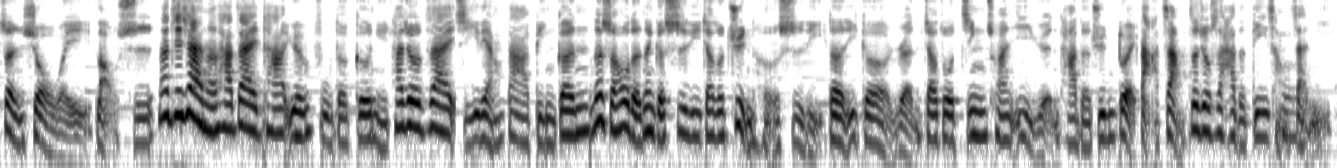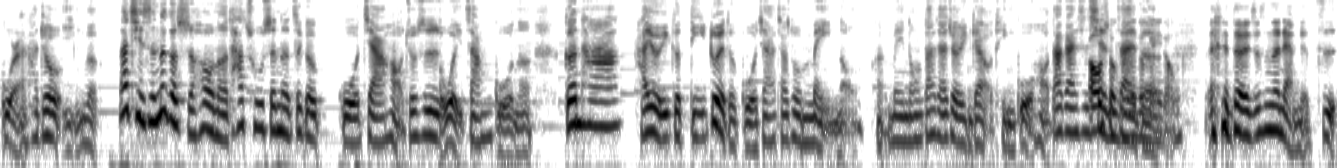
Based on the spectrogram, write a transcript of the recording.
正秀为老师。那接下来呢，他在他元府的歌年，他就在吉良大兵跟那时候的那个势力叫做骏河势力的一个人叫做金川义元，他的。军队打仗，这就是他的第一场战役。果然，他就赢了。那其实那个时候呢，他出生的这个国家哈，就是尾张国呢，跟他还有一个敌对的国家叫做美浓。美浓大家就应该有听过哈，大概是现在的美浓，对，就是那两个字。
